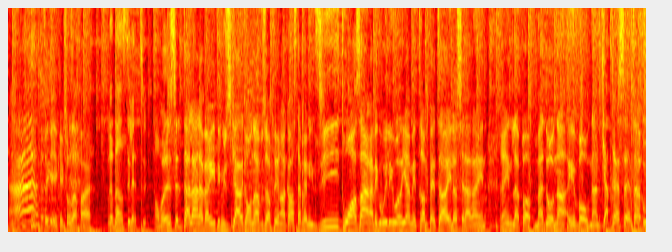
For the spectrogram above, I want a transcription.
Ah! tu sais qu'il y a quelque chose à faire. je pourrais danser là-dessus. On va laisser le talent, la variété musicale qu'on a à vous offrir encore cet après-midi. Trois heures avec Willie William et Trompetta. Et là, c'est la reine. Reine de la pop. Madonna et Vogue dans le 4 à 7. À boum!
